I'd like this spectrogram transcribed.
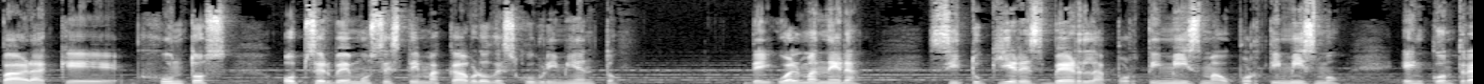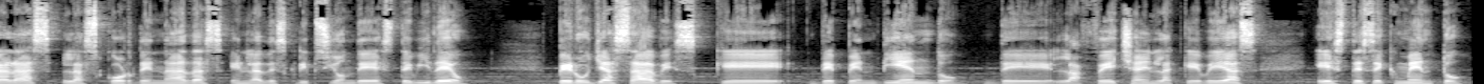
para que, juntos, observemos este macabro descubrimiento. De igual manera, si tú quieres verla por ti misma o por ti mismo, encontrarás las coordenadas en la descripción de este video. Pero ya sabes que dependiendo de la fecha en la que veas este segmento,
